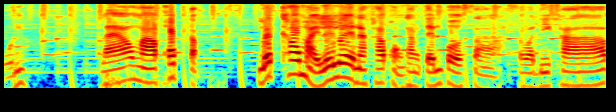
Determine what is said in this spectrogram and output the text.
0802093130 แล้วมาพบกับรถเข้าใหม่เรื่อยๆนะครับ ของทางเต็นท์โปรสตาร์สวัสดีครับ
